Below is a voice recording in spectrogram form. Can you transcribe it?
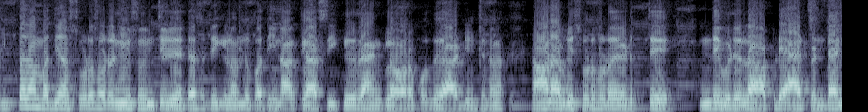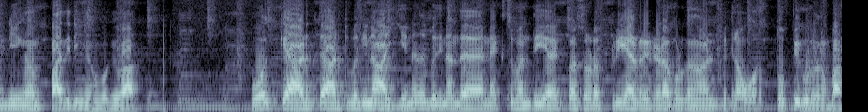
இப்போ தான் பார்த்தீங்கன்னா சுட சுட நியூஸ் வந்துச்சு. டெசர்டிக்கில் வந்து பார்த்தீங்கன்னா கிளாசிக்கு ரேங்க்கில் வரப்போகுது அப்படின்னு சொன்னாங்க. நானும் அப்படியே சுட சுட எடுத்து இந்த வீடியோவில் அப்படியே ஆட் பண்ணிட்டேன். நீங்களும் பார்த்துட்டீங்க ஓகேவா ஓகே அடுத்து அடுத்து பார்த்தீங்கன்னா என்னது பார்த்தீங்கன்னா இந்த நெக்ஸ்ட் மந்த் எலக்ட்ராஸோட ப்ரீ ஆர்டர் ரேட்டாக கொடுக்காங்க பார்த்தீங்கன்னா ஒரு தொப்பி கொடுங்கப்பா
